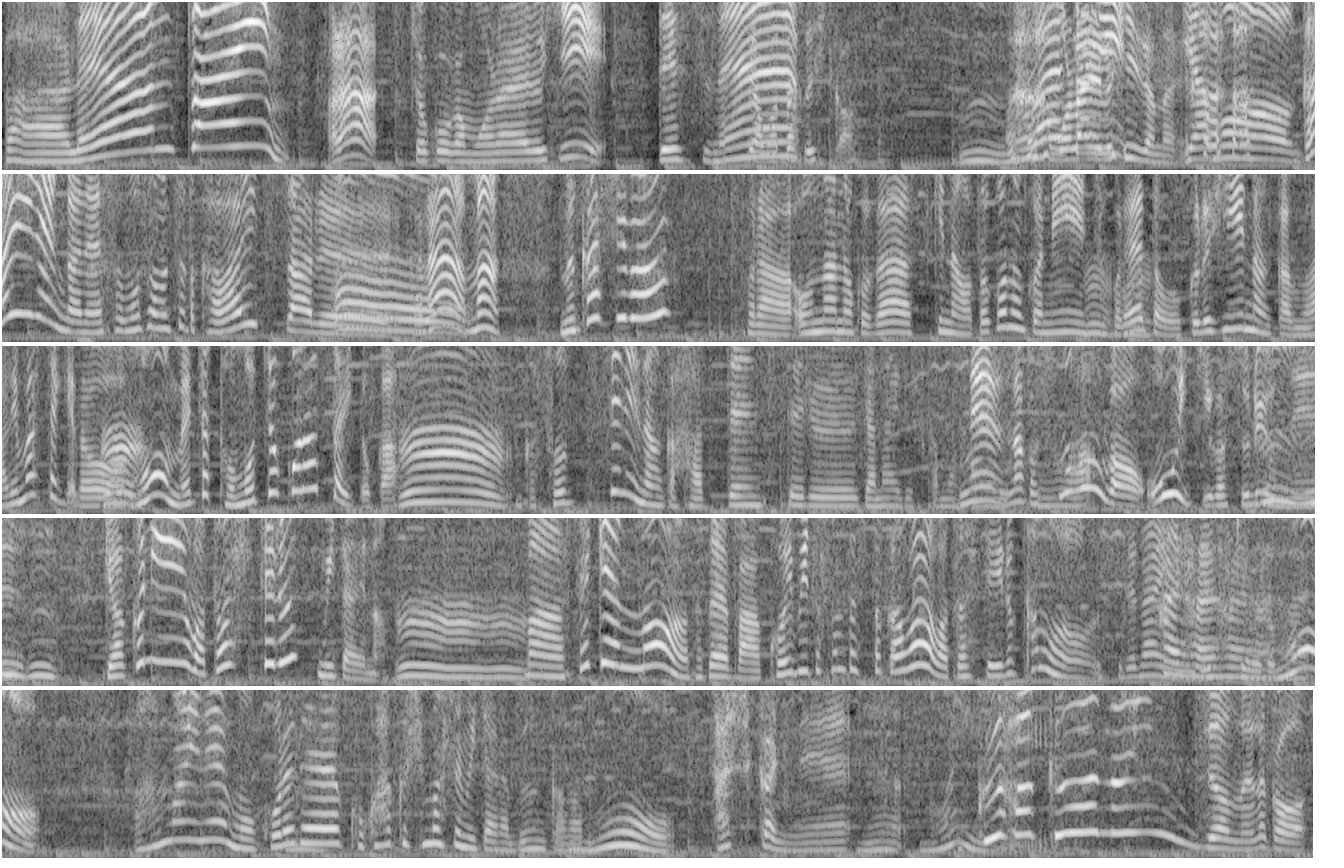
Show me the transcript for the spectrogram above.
バレンタイン。あらチョコがもらえる日。ですね。じゃあ渡す日か。うん、もらえる日じゃない。いやもう概念がねそもそもちょっと変わりつつあるかうらん。まあ昔はほら女の子が好きな男の子にチョコレートを送る日なんかもありましたけど、うん。もうめっちゃ友チョコだったりとか、うなんんかそっちになんか発展してるじゃないですかもうねなんかそのは方が多い気がするよね。うんうんうん。逆に渡してる？みたいな。うんうんうん。まあ世間の例えば恋人さんたちとかは渡しているかもしれないですけれどもあんまりねもうこれで告白しますみたいな文化はも確かにね。うねない告白はないんじゃない？なんか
